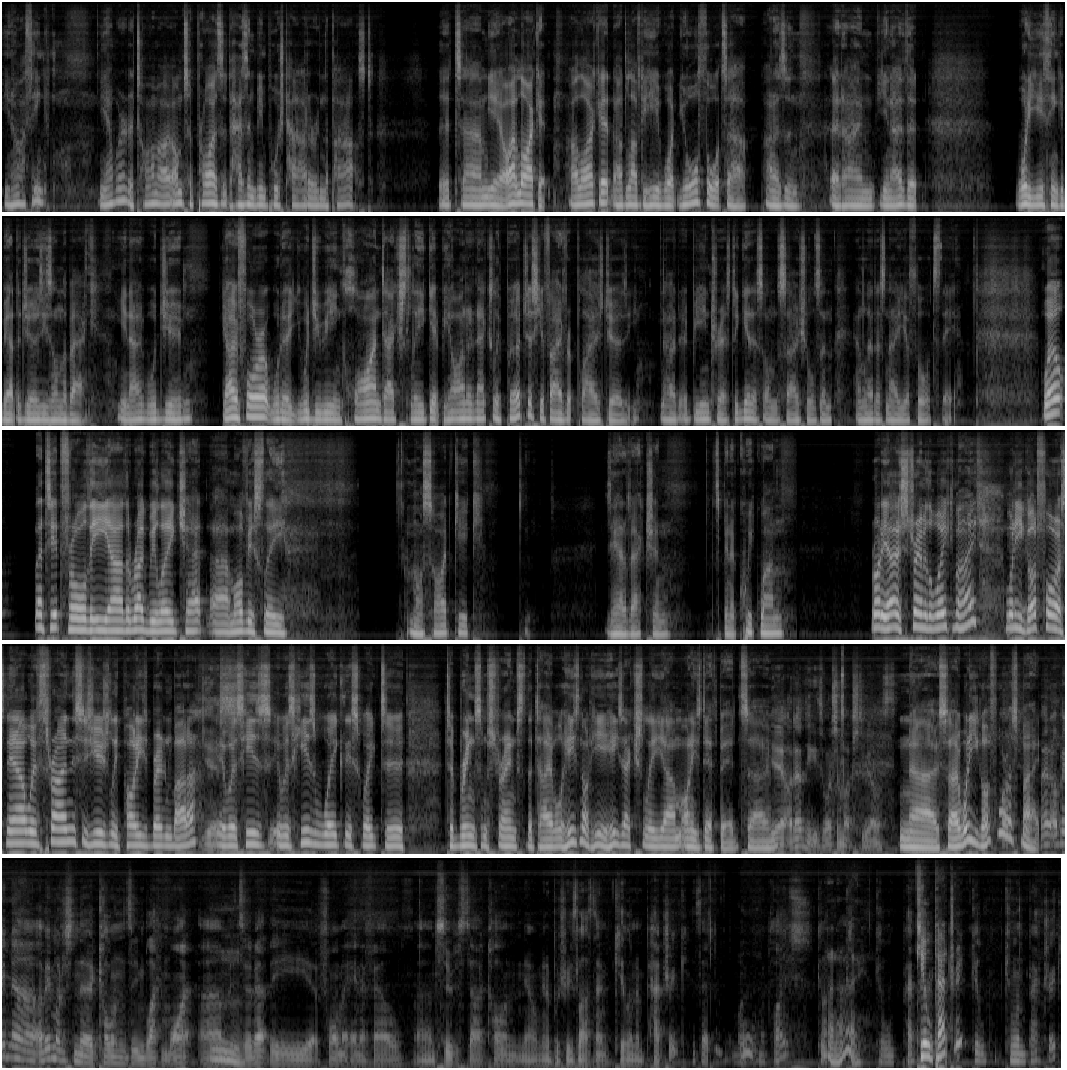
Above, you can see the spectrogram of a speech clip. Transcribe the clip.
you know, I think know we're at a time. I, I'm surprised it hasn't been pushed harder in the past. But um, yeah, I like it. I like it. I'd love to hear what your thoughts are, punters and at home. You know that. What do you think about the jerseys on the back? You know, would you go for it? Would it? Would you be inclined to actually get behind it and actually purchase your favourite player's jersey? No, it'd be interesting. Get us on the socials and, and let us know your thoughts there. Well, that's it for all the uh, the rugby league chat. Um, obviously, my sidekick is out of action. It's been a quick one. Rightio, stream of the week, mate. What do you got for us now? We've thrown. This is usually Poddy's bread and butter. Yes. It was his. It was his week this week to to bring some streams to the table. He's not here. He's actually um, on his deathbed. So Yeah, I don't think he's watching much to be honest. no. So what do you got for us, mate? Mate, I've been uh, I've been watching the Collins in black and white. Um, Hmm. It's about the former NFL um, superstar Colin. Now I'm going to butcher his last name, Killen and Patrick. Is that am I, am I close? I don't know. Kill Patrick. Kill Killenpatrick.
